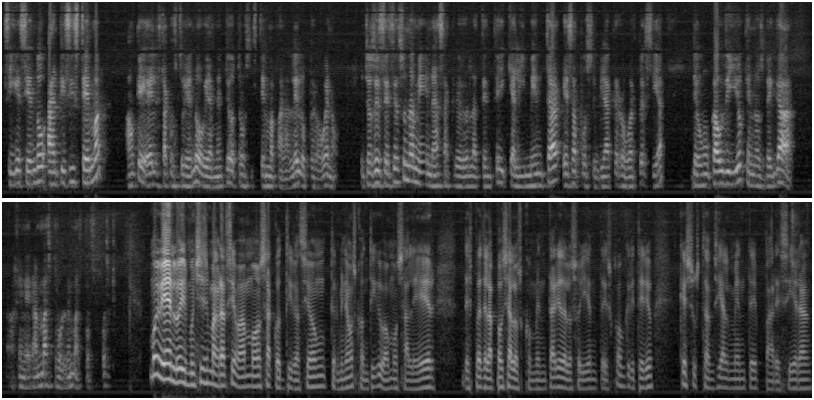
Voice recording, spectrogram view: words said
Sigue siendo antisistema, aunque él está construyendo obviamente otro sistema paralelo, pero bueno, entonces, esa es una amenaza, creo, latente y que alimenta esa posibilidad que Roberto decía de un caudillo que nos venga a generar más problemas, por supuesto. Muy bien, Luis, muchísimas gracias. Vamos a continuación, terminamos contigo y vamos a leer después de la pausa los comentarios de los oyentes con criterio que sustancialmente parecieran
